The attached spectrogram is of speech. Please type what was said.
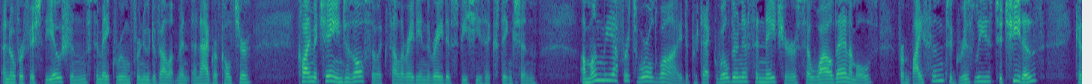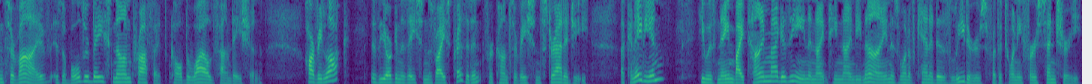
and overfish the oceans to make room for new development and agriculture. Climate change is also accelerating the rate of species extinction. Among the efforts worldwide to protect wilderness and nature so wild animals, from bison to grizzlies to cheetahs, can survive is a Boulder based nonprofit called the Wild Foundation. Harvey Locke is the organization's vice president for conservation strategy. A Canadian, he was named by Time magazine in 1999 as one of Canada's leaders for the 21st century.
